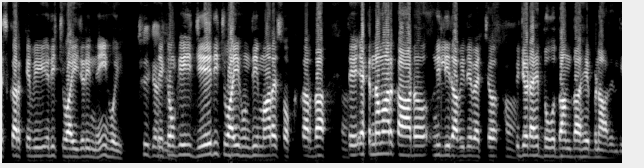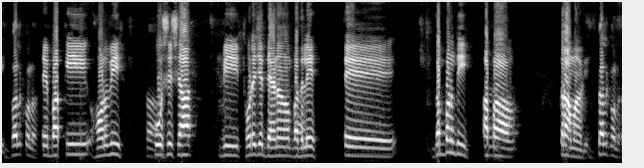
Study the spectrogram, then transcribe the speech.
ਇਸ ਕਰਕੇ ਵੀ ਇਹਦੀ ਚੁਆਈ ਜਿਹੜੀ ਨਹੀਂ ਹੋਈ ਠੀਕ ਹੈ ਤੇ ਕਿਉਂਕਿ ਜੇ ਇਹਦੀ ਚੁਆਈ ਹੁੰਦੀ ਮਹਾਰਾਜ ਸੁੱਖ ਕਰਦਾ। ਤੇ ਇੱਕ ਨਵਾਂ ਰਿਕਾਰਡ ਨੀਲੀ ਰਾਵੀ ਦੇ ਵਿੱਚ। ਵੀ ਜਿਹੜਾ ਇਹ ਦੋ ਦੰਦ ਦਾ ਇਹ ਬਣਾ ਦਿੰਦੀ ਬਿਲਕੁਲ ਤੇ ਬਾਕੀ ਹੁਣ ਵੀ। ਕੋਸ਼ਿਸ਼ ਆ ਵੀ ਥੋੜੇ ਜਿਹੇ ਦਿਨ ਬਦਲੇ ਤੇ ਗੱਬਣ ਦੀ ਆਪਾਂ ਕਰਾਵਾਂਗੇ। ਬਿਲਕੁਲ।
